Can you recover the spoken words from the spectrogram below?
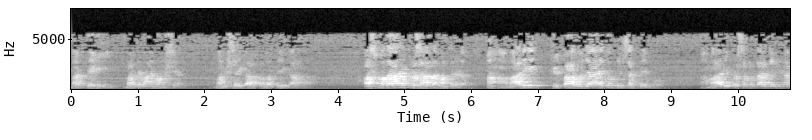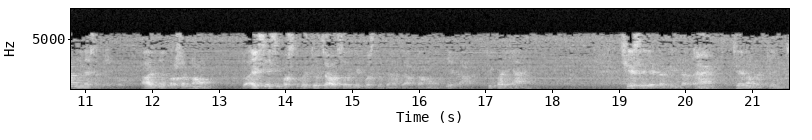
मरते ही। मरते माने मनुष्य। मनुष्य का अर्थ मरते ही कहा। अस्मदारी प्रसाद मंत्र। हाँ हमारी कृपा हो जाए तो मिल सकते भोग। हमारी प्रसन्नता के बिना मिल नहीं सकते भोग आज मैं प्रसन्न हूँ तो ऐसी ऐसी वस्तु में जो चाहो स्वर्ग एक वस्तु देना चाहता हूँ, ये कहा। टिप्पणियाँ हैं। छह से लेकर के छह नंबर, किंच।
